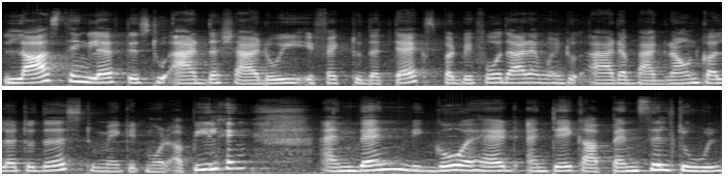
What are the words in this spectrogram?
last thing left is to add the shadowy effect to the text. But before that, I'm going to add a background color to this to make it more appealing. And then we go ahead and take our pencil tool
